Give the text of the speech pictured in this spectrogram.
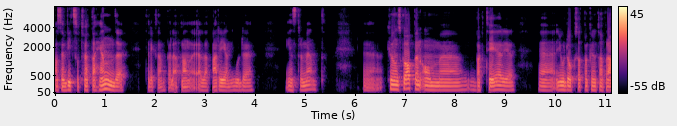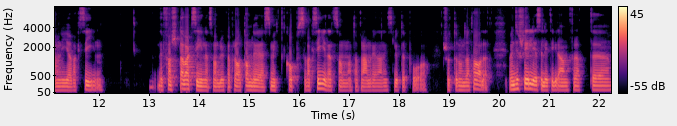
fanns en vits att tvätta händer till exempel. Att man, eller att man rengjorde instrument. Eh, kunskapen om eh, bakterier eh, gjorde också att man kunde ta fram nya vaccin. Det första vaccinet som man brukar prata om det är smittkoppsvaccinet som man tar fram redan i slutet på 1700-talet. Men det skiljer sig lite grann för att eh,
